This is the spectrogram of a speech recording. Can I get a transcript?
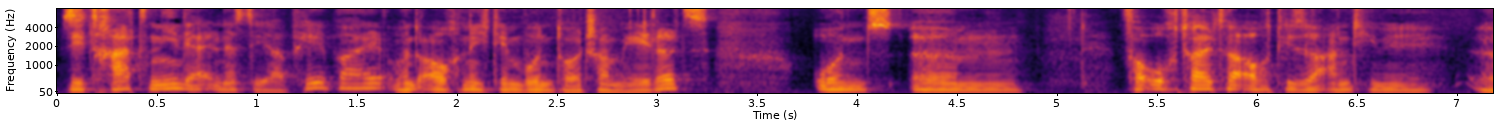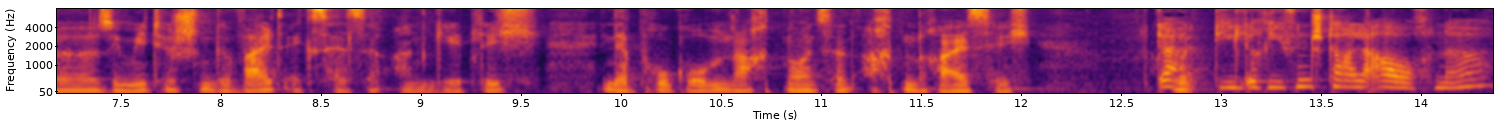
sie trat nie der NSDAP bei und auch nicht dem Bund Deutscher Mädels und ähm, verurteilte auch diese antisemitischen Gewaltexzesse angeblich in der Pogromnacht 1938. Da, die Riefenstahl auch, ne?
